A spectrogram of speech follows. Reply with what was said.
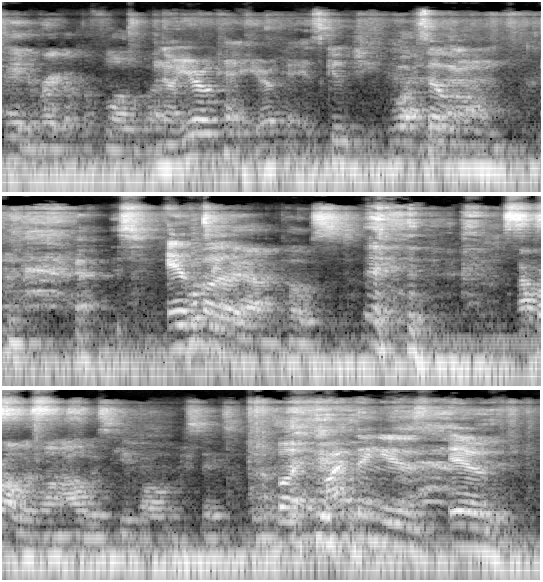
I hate to break up the flow, but no, you're okay, you're okay, it's Gucci. What? So, um, if, we'll take it uh, out in post. I probably want to always keep all the mistakes. But my thing is, if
